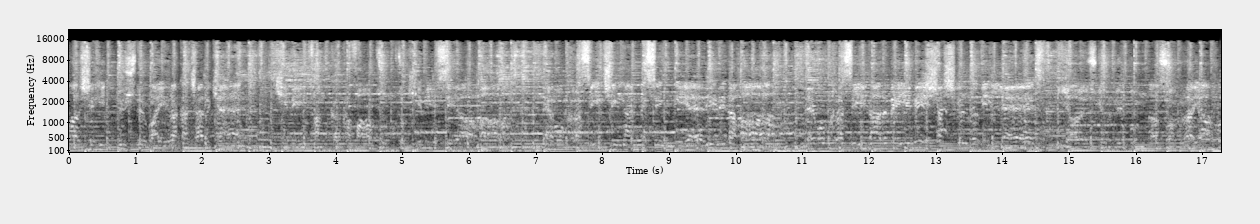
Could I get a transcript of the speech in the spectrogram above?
Milyonlar şehit düştü bayrak açarken. Kimi tanka kafa tuttu kimi silaha Demokrasi için annesin diye biri daha. Demokrasi darbeymiş şaşkındı millet. Ya özgürlük bundan sonra yahu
